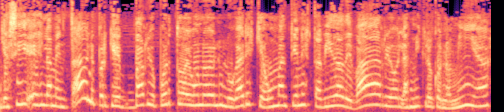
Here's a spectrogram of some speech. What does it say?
Y así es lamentable porque Barrio Puerto es uno de los lugares que aún mantiene esta vida de barrio, las microeconomías,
